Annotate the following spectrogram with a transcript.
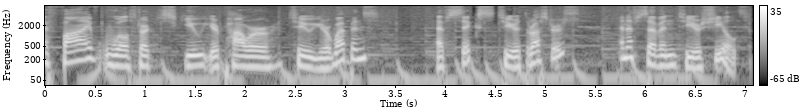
F5 will start to skew your power to your weapons, F6 to your thrusters, and F7 to your shields.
